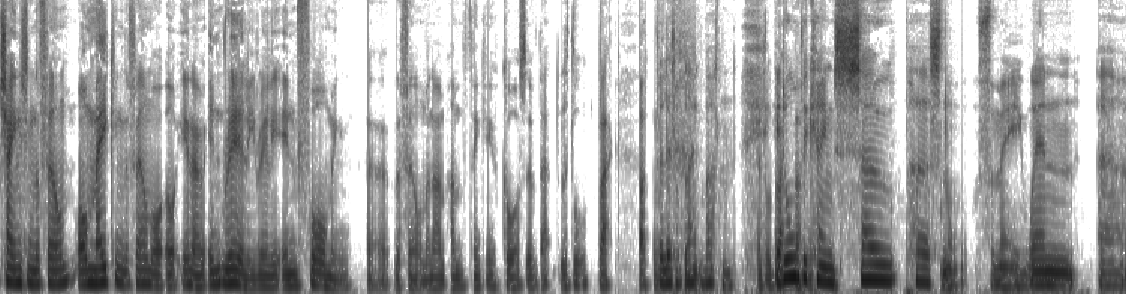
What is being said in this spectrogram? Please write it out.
changing the film or making the film, or, or you know, in really, really informing uh, the film. And I'm, I'm thinking, of course, of that little black button. The little black button. little black it all button. became so personal for me when uh,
